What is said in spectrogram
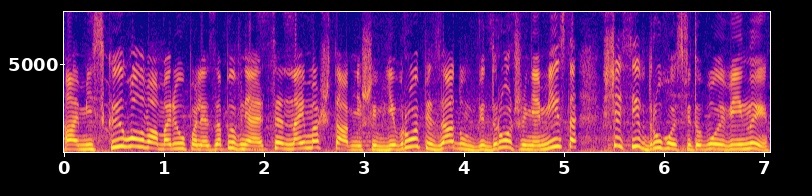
А міський голова Маріуполя запевняє, це наймасштабніший в Європі задум відродження міста з часів Другої світової війни.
